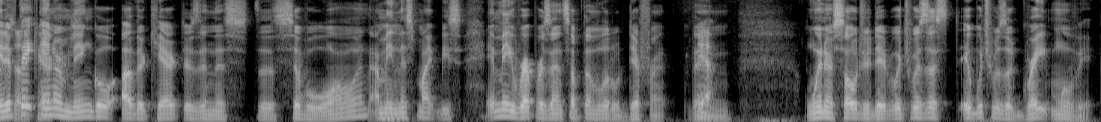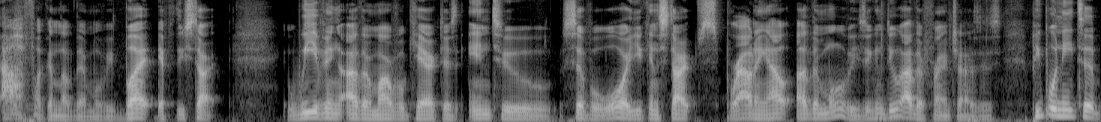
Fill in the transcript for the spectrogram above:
if they characters. intermingle other characters in this the Civil War one, I mean, this might be it may represent something a little different than Mm-hmm. Yeah. Winter Soldier did, which was a it, which was a great movie. Oh, I fucking love that movie. But if you start weaving other Marvel characters into Civil War, you can start sprouting out other movies. You can do other franchises. People need to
